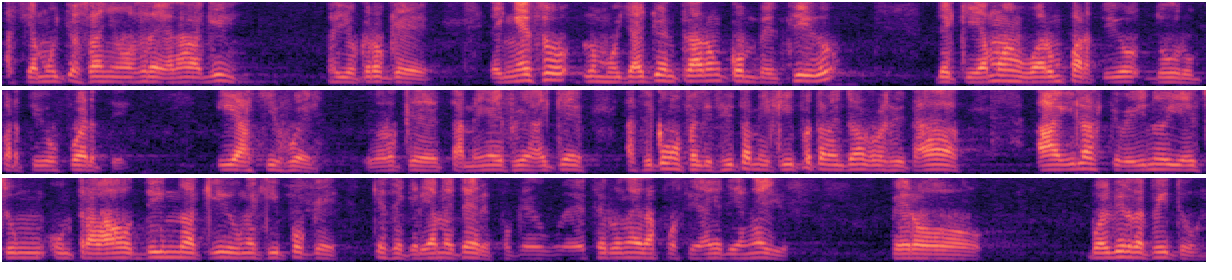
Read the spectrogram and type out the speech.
hacía muchos años no se le ganaba aquí. Yo creo que en eso los muchachos entraron convencidos de que íbamos a jugar un partido duro, un partido fuerte. Y así fue. Yo creo que también hay, que, así como felicito a mi equipo, también tengo que felicitar a Águilas que vino y hizo un, trabajo digno aquí de un equipo que, que, se quería meter, porque esta era una de las posibilidades que tenían ellos. Pero vuelvo y repito,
